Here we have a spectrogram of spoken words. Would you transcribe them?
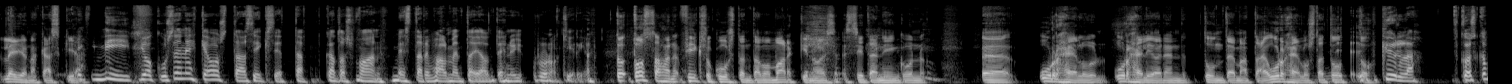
Leijona käskiä. Niin, joku sen ehkä ostaa siksi, että katos vaan, mestarivalmentaja on tehnyt runokirjan. To, tossahan fiksu kustantamo markkinoisi sitä niin kuin, ö, urheilun, urheilijoiden tuntema tai urheilusta tuttu. Kyllä, koska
